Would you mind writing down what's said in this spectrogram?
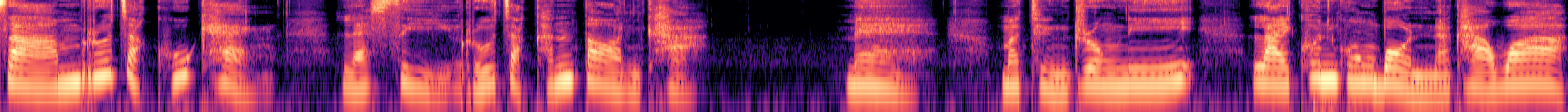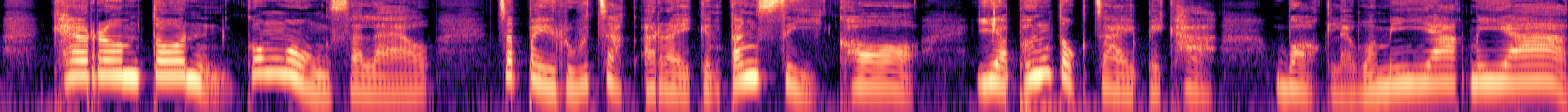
3. รู้จักคู่แข่ง และ 4. รู้จักขั้นตอนค่ะ แม่ มาถึงตรงนี้หลายคนคงบ่นนะคะว่า แค่เริ่มต้นก็งงซะแล้ว จะไปรู้จักอะไรกันตั้ง 4 ข้อ อย่าเพิ่งตกใจไปค่ะ บอกแล้วว่าไม่ยากไม่ยาก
